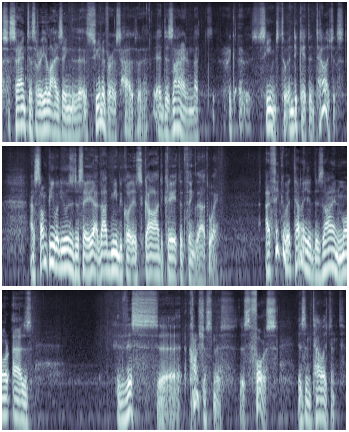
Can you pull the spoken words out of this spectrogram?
scientists realizing this universe has a, a design that seems to indicate intelligence. And some people use it to say, yeah, that means because it's God created things that way. I think of intelligent design more as this uh, consciousness, this force, is intelligent.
